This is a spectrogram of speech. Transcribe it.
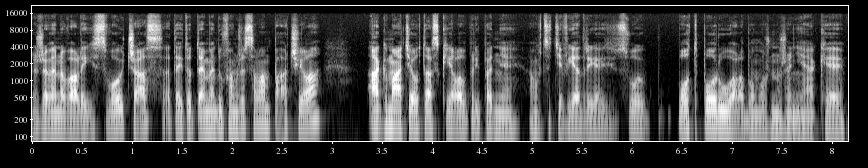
že venovali svoj čas a tejto téme dúfam, že sa vám páčila. Ak máte otázky alebo prípadne vám chcete vyjadriť aj svoju podporu alebo možno, že nejaké,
